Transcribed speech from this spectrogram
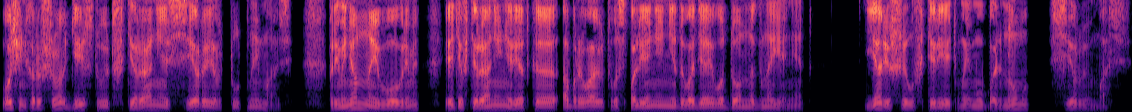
очень хорошо действует втирание серой ртутной мази. Примененные вовремя, эти втирания нередко обрывают воспаление, не доводя его до нагноения я решил втереть моему больному серую мазь.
